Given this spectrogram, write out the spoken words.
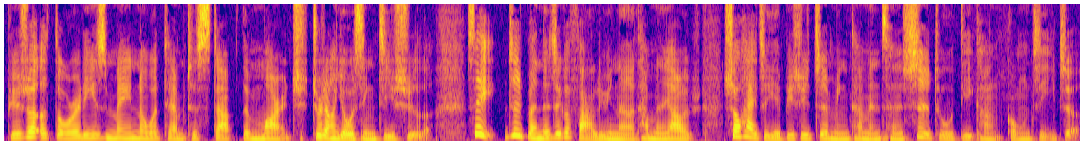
比如说，authorities made no attempt to stop the march，就让游行继续了。所以日本的这个法律呢，他们要受害者也必须证明他们曾试图抵抗攻击者。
